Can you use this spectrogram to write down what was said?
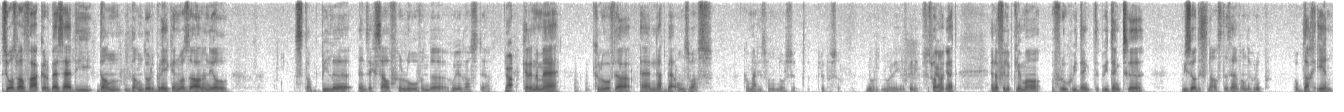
zoals wel vaker bij zij die dan, dan doorbreken, was dat een heel stabiele, in zichzelf gelovende, goede gast. Ja. ja. Ik herinner mij, ik geloof dat hij net bij ons was. Ik kom ergens van een Noorse club of zo. Noor Noorwegen, of ik weet niet. Dus wat Ja. maakt niet uit. En dat Philippe Clement vroeg wie denkt, wie denkt eh, wie zou de snelste zijn van de groep op dag één.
